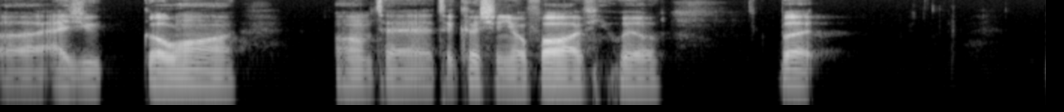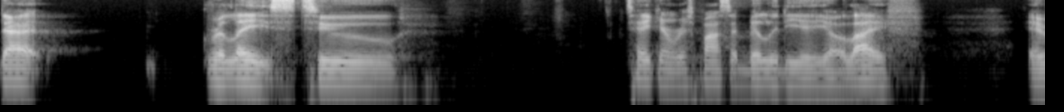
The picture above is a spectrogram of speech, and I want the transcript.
uh, as you go on um to to cushion your fall if you will but that relates to taking responsibility of your life it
